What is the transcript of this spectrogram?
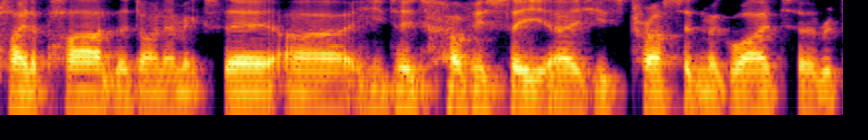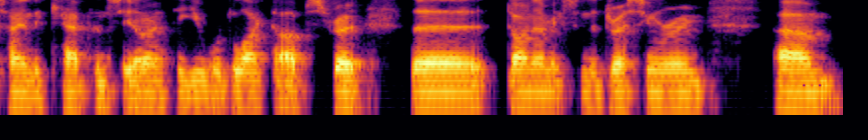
played a part. in The dynamics there. Uh, he did obviously. Uh, he's trusted Maguire to retain the captaincy. I don't think he would like to upset the dynamics in the dressing room. Um,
